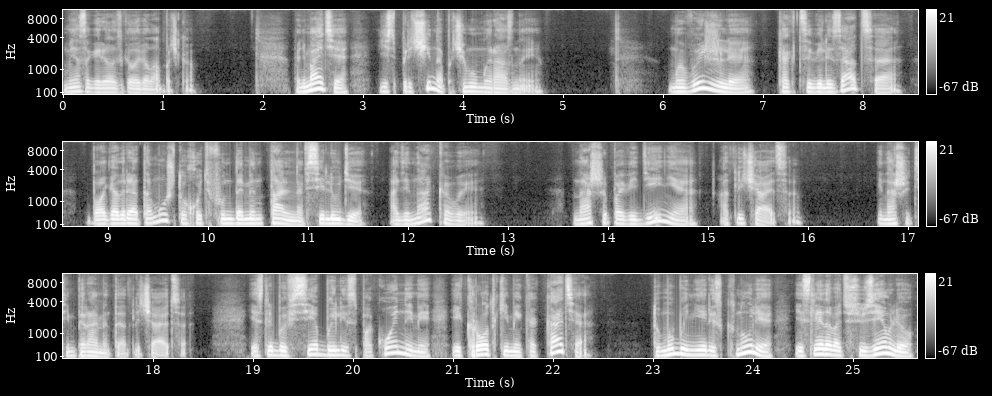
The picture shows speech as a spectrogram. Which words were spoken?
у меня загорелась в голове лампочка. Понимаете, есть причина, почему мы разные. Мы выжили как цивилизация благодаря тому, что хоть фундаментально все люди одинаковые, наше поведение отличается, и наши темпераменты отличаются. Если бы все были спокойными и кроткими, как Катя, то мы бы не рискнули исследовать всю Землю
